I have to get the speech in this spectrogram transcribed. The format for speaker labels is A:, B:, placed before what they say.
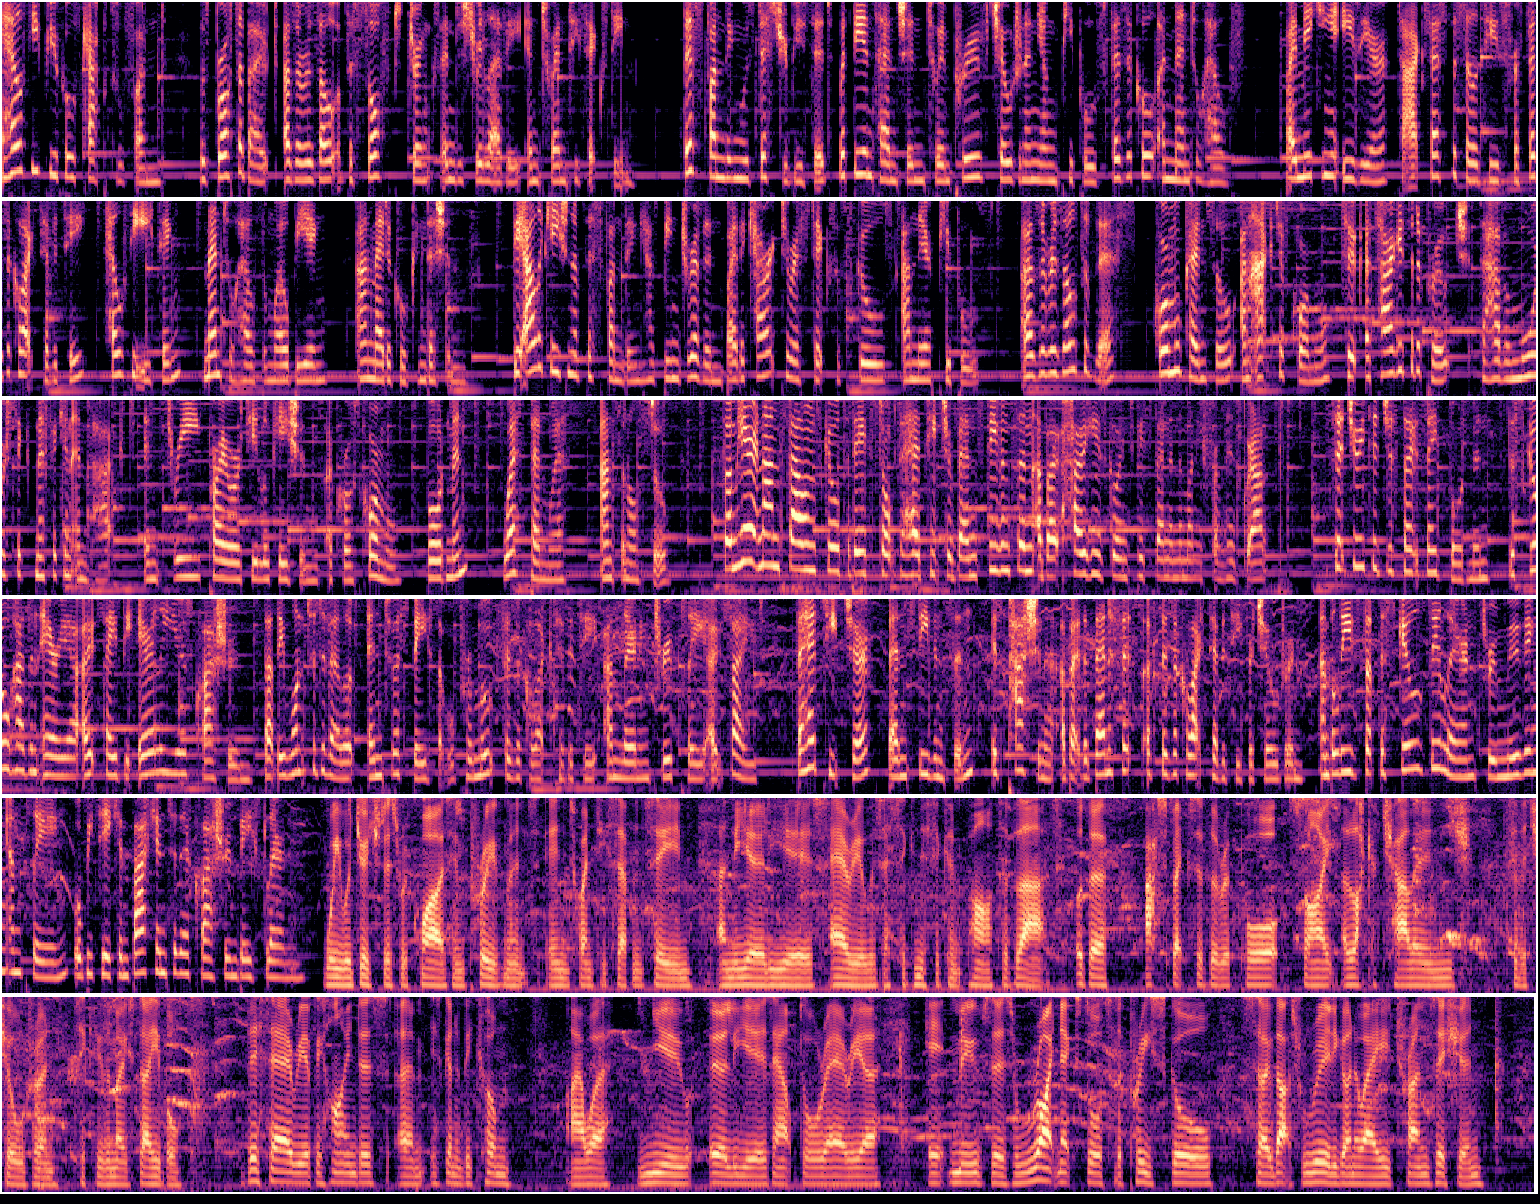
A: The Healthy Pupils Capital Fund was brought about as a result of the soft drinks industry levy in 2016. This funding was distributed with the intention to improve children and young people's physical and mental health by making it easier to access facilities for physical activity, healthy eating, mental health and well-being, and medical conditions. The allocation of this funding has been driven by the characteristics of schools and their pupils. As a result of this, Cornwall Council and Active Cornwall took a targeted approach to have a more significant impact in three priority locations across Cornwall Bodmin, West Penwith, and St Austell. So I'm here at Nanstallon School today to talk to head teacher Ben Stevenson about how he's going to be spending the money from his grant. Situated just outside Bodmin, the school has an area outside the early years classroom that they want to develop into a space that will promote physical activity and learning through play outside. The head teacher, Ben Stevenson, is passionate about the benefits of physical activity for children and believes that the skills they learn through moving and playing will be taken back into their classroom based learning.
B: We were judged as requires improvement in 2017 and the early years area was a significant part of that. Other aspects of the report cite a lack of challenge for the children, particularly the most able. This area behind us um, is going to become our new early years outdoor area. It moves us right next door to the preschool, so that's really going to aid transition.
